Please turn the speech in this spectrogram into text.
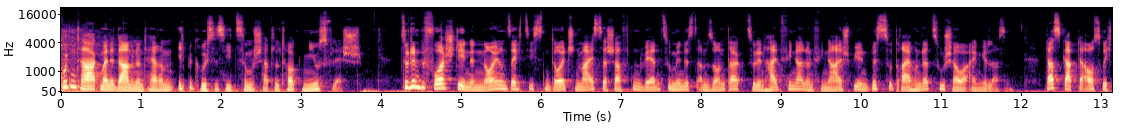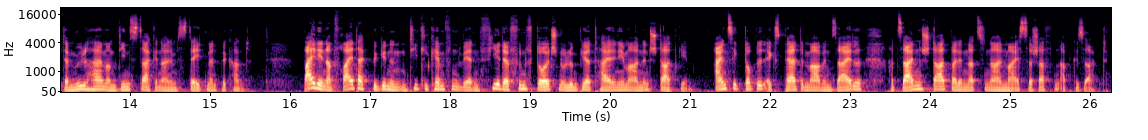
Guten Tag, meine Damen und Herren, ich begrüße Sie zum Shuttle Talk Newsflash. Zu den bevorstehenden 69. deutschen Meisterschaften werden zumindest am Sonntag zu den Halbfinal- und Finalspielen bis zu 300 Zuschauer eingelassen. Das gab der Ausrichter Mülheim am Dienstag in einem Statement bekannt. Bei den ab Freitag beginnenden Titelkämpfen werden vier der fünf deutschen Olympiateilnehmer an den Start gehen. Einzig Doppelexperte Marvin Seidel hat seinen Start bei den nationalen Meisterschaften abgesagt.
